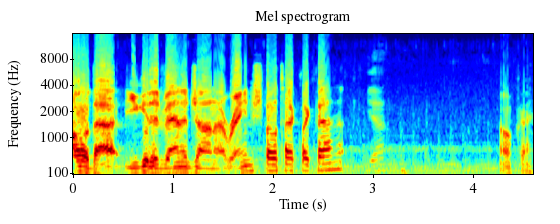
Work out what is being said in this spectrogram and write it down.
Oh, that you get advantage on a ranged spell attack like that? Yeah. Okay.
